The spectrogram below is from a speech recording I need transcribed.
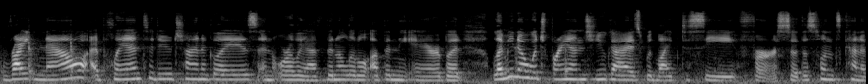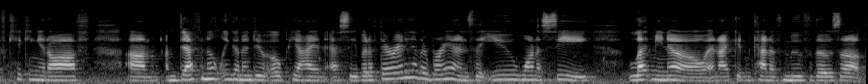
right now, I plan to do China Glaze and Orly. I've been a little up in the air, but let me know which brands you guys would like to see first. So this one's kind of kicking it off. Um, I'm definitely gonna do OPI and Essie, but if there are any other brands that you wanna see, let me know and I can kind of move those up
